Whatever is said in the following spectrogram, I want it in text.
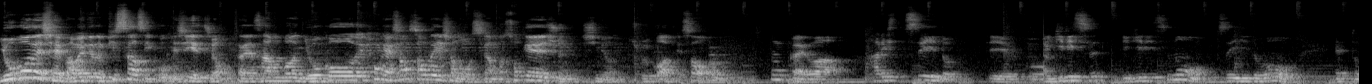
요거를 제일 마음에 드는 피스라서 입고 계시겠죠? 그래서 한번 요거를 통해서 서블레이션 옷을 한번 소개해 주시면 좋을 것 같아서 今回はハリスツイードっていうこうイギリスイギリスのツイードを、 えっと、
